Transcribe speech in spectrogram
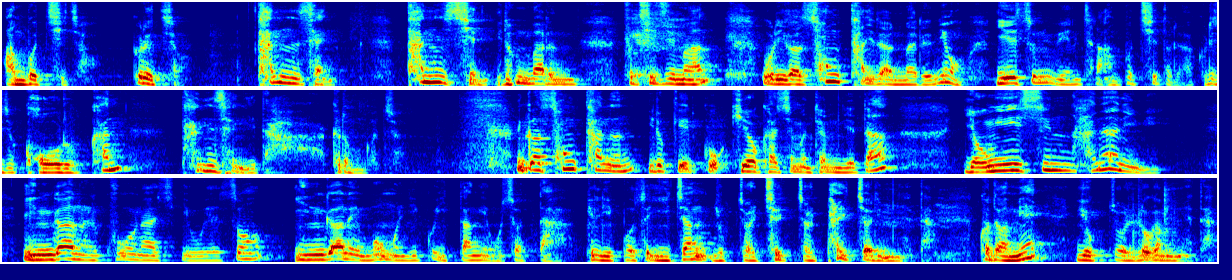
안 붙이죠. 그렇죠. 탄생, 탄신 이런 말은 붙이지만 우리가 성탄이라는 말은요 예수님 외에는 잘 안 붙이더라. 그래서 거룩한 탄생이다 그런 거죠. 그러니까 성탄은 이렇게 꼭 기억하시면 됩니다. 영이신 하나님이 인간을 구원하시기 위해서 인간의 몸을 입고 이 땅에 오셨다. 빌립보서 2장 6절, 7절, 8절입니다. 그 다음에 6절로 갑니다.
